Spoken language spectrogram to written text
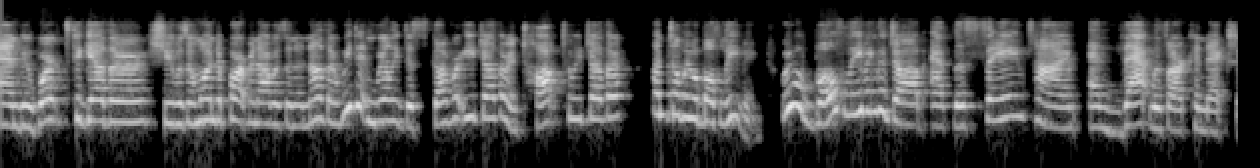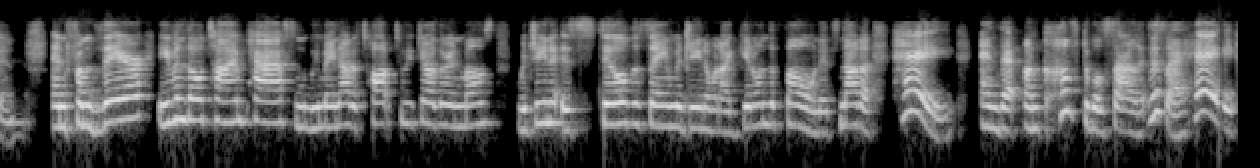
and we worked together. She was in one department, I was in another. We didn't really discover each other and talk to each other until we were both leaving. We were both leaving the job at the same time, and that was our connection. And from there, even though time passed and we may not have talked to each other in months, Regina is still the same Regina. When I get on the phone, it's not a hey and that uncomfortable silence. It's a hey,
